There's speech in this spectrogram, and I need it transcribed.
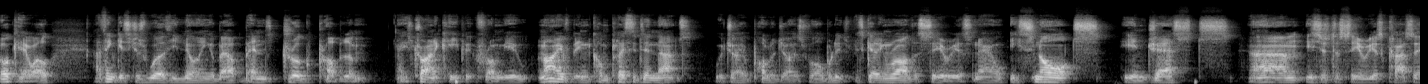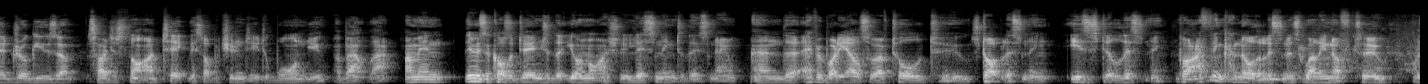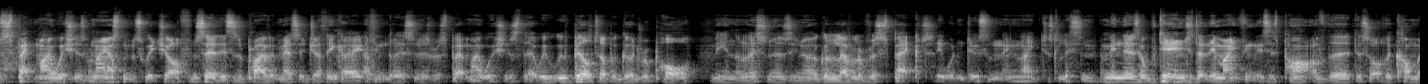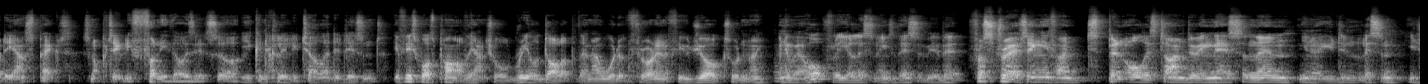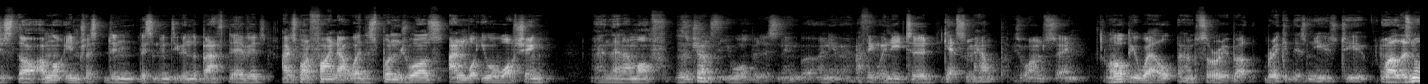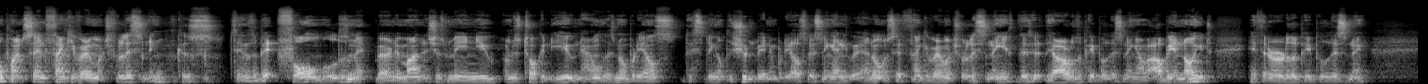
Okay, well, I think it's just worth you knowing about Ben's drug problem. He's trying to keep it from you, and I've been complicit in that, which I apologise for, but it's, it's getting rather serious now. He snorts, he ingests, um, he's just a serious class A drug user, so I just thought I'd take this opportunity to warn you about that. I mean, there is a cause of danger that you're not actually listening to this now, and that everybody else who I've told to stop listening is still listening. But I think I know the listeners well enough to respect my wishes. When I ask them to switch off and say this is a private message, I think I, I think the listeners respect my wishes there. We, we've built up a good rapport, me and the listeners, you know, a good level of respect. They wouldn't do something like just listen. I mean, there's a danger that they might think this is part of the, the sort of the comedy aspect. It's not particularly funny though, is it? So you can clearly tell that it isn't. If this was part of the actual real dollop, then I would have thrown in a few jokes, wouldn't I? Anyway, hopefully you're listening to this. It'd be a bit frustrating if I spent all this time doing this and then, you know, you didn't listen. You just thought, I'm not interested in listening to you in the bath, David. I just want to find out where the sponge was and what you were washing and then I'm off. There's a chance that you won't be listening, but anyway, I think we need to get some help, is what I'm saying. I hope you're well, and I'm sorry about breaking this news to you. Well, there's no point saying thank you very much for listening, because it seems a bit formal, doesn't it? Bearing in mind it's just me and you. I'm just talking to you now. There's nobody else listening, or there shouldn't be anybody else listening anyway. I don't want to say thank you very much for listening if there, are other people listening. I'll be annoyed if there are other people listening.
